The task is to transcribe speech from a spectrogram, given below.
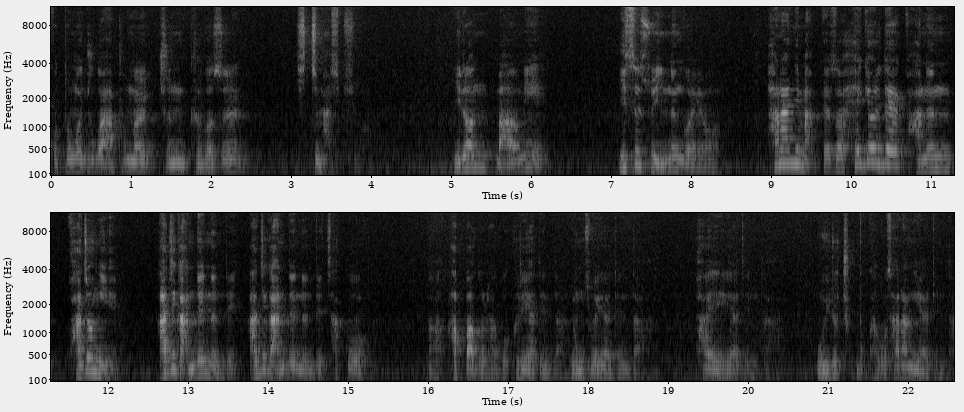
고통을 주고 아픔을 준 그것을 잊지 마십시오. 이런 마음이 있을 수 있는 거예요. 하나님 앞에서 해결돼 가는 과정이에요. 아직 안 됐는데, 아직 안 됐는데 자꾸 아, 압박을 하고 그래야 된다, 용서해야 된다, 화해해야 된다, 오히려 축복하고 사랑해야 된다.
